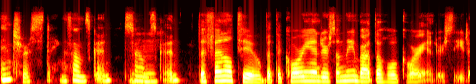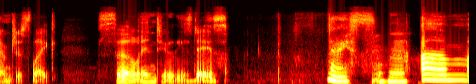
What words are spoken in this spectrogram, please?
Interesting. Sounds good. Sounds good. the fennel too but the coriander something about the whole coriander seed i'm just like so into these days Nice. Mhm. Um,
